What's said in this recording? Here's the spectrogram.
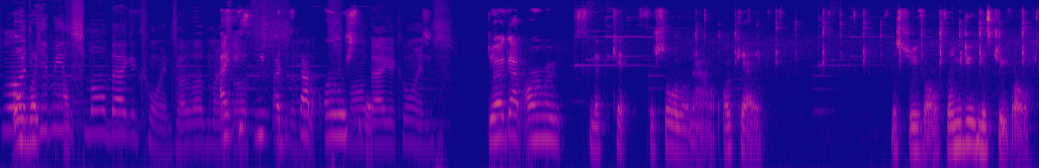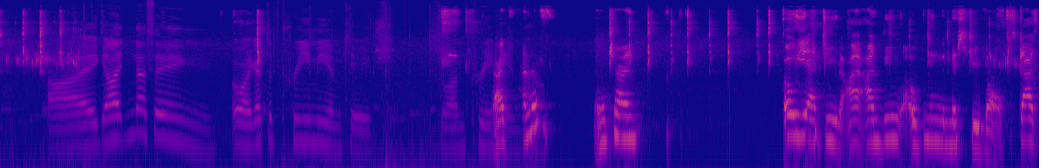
Come Oh on, my give me God. the small bag of coins. I love I myself. just need- I just got armor small smith. bag of coins. Dude, I got armor smith kit for solo now. Okay. Mystery vault. Let me do mystery vault. I got nothing. Oh, I got the premium cage. So I'm I premium. kind of. I'm trying. Oh yeah, dude, I, I'm doing opening the mystery vault, guys.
